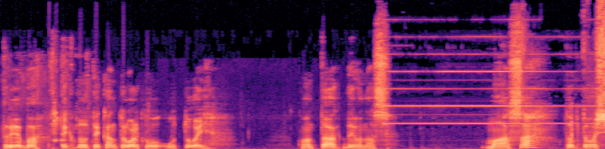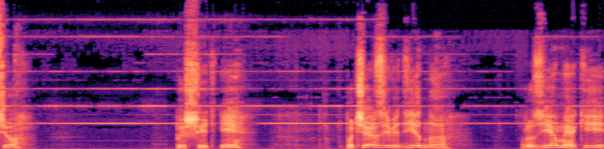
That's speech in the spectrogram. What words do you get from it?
Треба втикнути контрольку у той контакт, де у нас маса. Тобто ось пишіть. І по черзі від'єдную роз'єми, які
